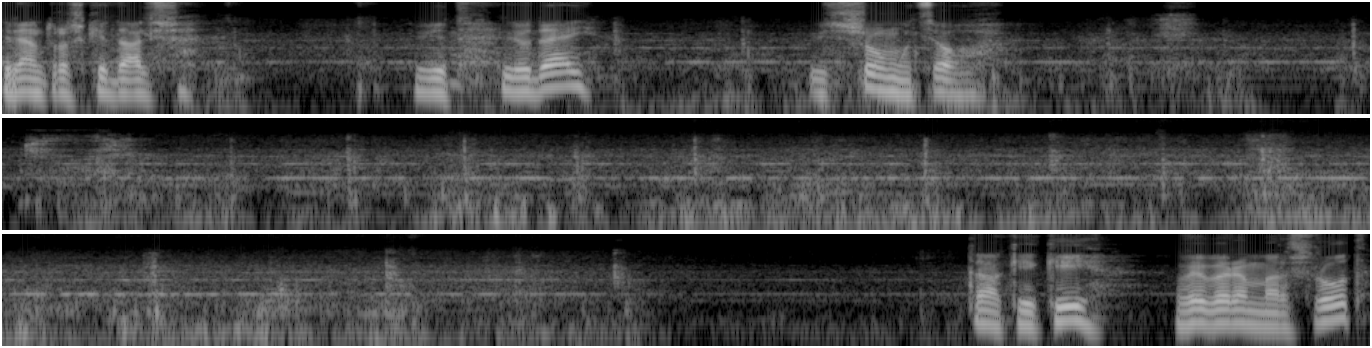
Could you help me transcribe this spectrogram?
Йдемо трошки далі від людей, від шуму цього. Так, який виберемо маршрут.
